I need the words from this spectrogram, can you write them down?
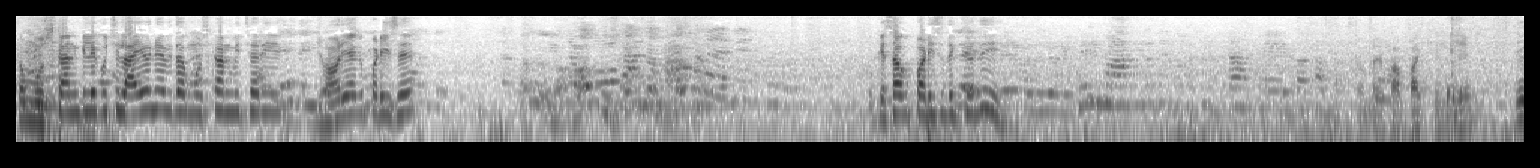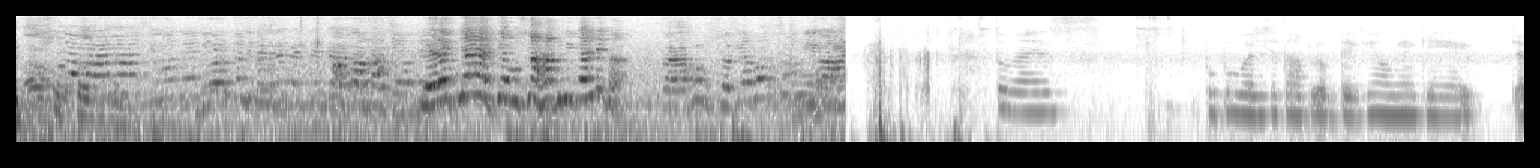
तो मुस्कान के लिए कुछ लाई हो नहीं अभी तक? मुस्कान बिचारी झौरिया की पड़ी से। तो कैसा पड़ी से दिखती थी? तो मेरे पापा के लिए। क्या क्या उसका क्या बात तो गैस पुप्पू घर से तो आप लोग देखे होंगे कि क्या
